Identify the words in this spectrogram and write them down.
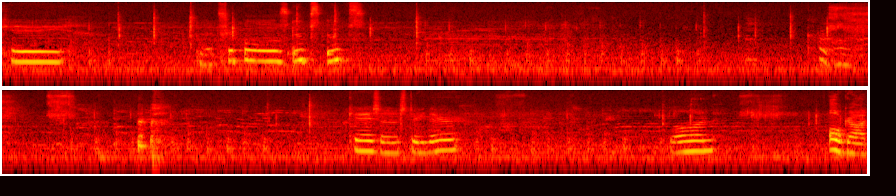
Okay. Triples. Oops, oops. Okay, so there's three there. One. Oh god.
